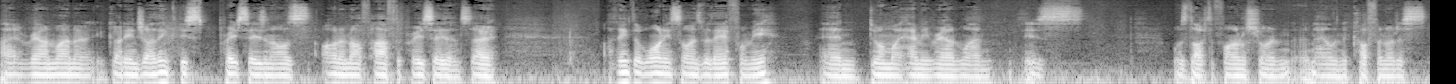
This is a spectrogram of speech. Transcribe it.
I, round one I got injured. I think this preseason I was on and off half the preseason, so I think the warning signs were there for me, and doing my hammy round one is was like the final straw and nail in the coffin. I just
